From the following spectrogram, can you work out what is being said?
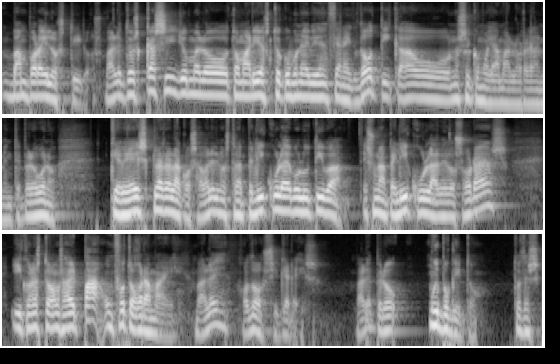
van por ahí los tiros, ¿vale? Entonces casi yo me lo tomaría esto como una evidencia anecdótica o no sé cómo llamarlo realmente, pero bueno, que veáis clara la cosa, ¿vale? Nuestra película evolutiva es una película de dos horas, y con esto vamos a ver, pa, un fotograma ahí, ¿vale? O dos si queréis, ¿vale? Pero muy poquito. Entonces,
